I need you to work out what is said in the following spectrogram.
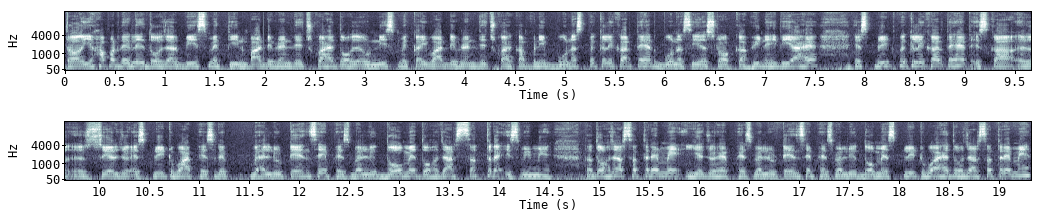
तो यहाँ पर देख लीजिए, दो हज़ार बीस में तीन बार डिविडेंड दे चुका है, दो हज़ार उन्नीस में कई बार डिविडेंड दे चुका है कंपनी बोनस पे क्लिक करते हैं तो बोनस ये स्टॉक कभी नहीं दिया है। स्प्लिट पे क्लिक करते हैं तो इसका शेयर जो स्प्लिट हुआ फेस वैल्यू टेन से फेस वैल्यू दो में 2017 ईस्वी में। तो 2017 में ये जो है फेस वैल्यू टेन से फेस वैल्यू दो में स्प्लिट हुआ है 2017 में।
